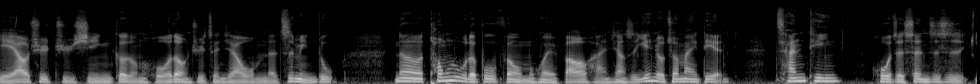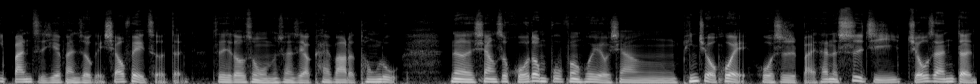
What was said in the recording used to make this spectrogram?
也要去举行各种的活动，去增加我们的知名度。那通路的部分，我们会包含像是烟酒专卖店、餐厅。或者甚至是一般直接贩售给消费者等，这些都是我们算是要开发的通路。那像是活动部分会有像品酒会，或是摆摊的市集、酒展等，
